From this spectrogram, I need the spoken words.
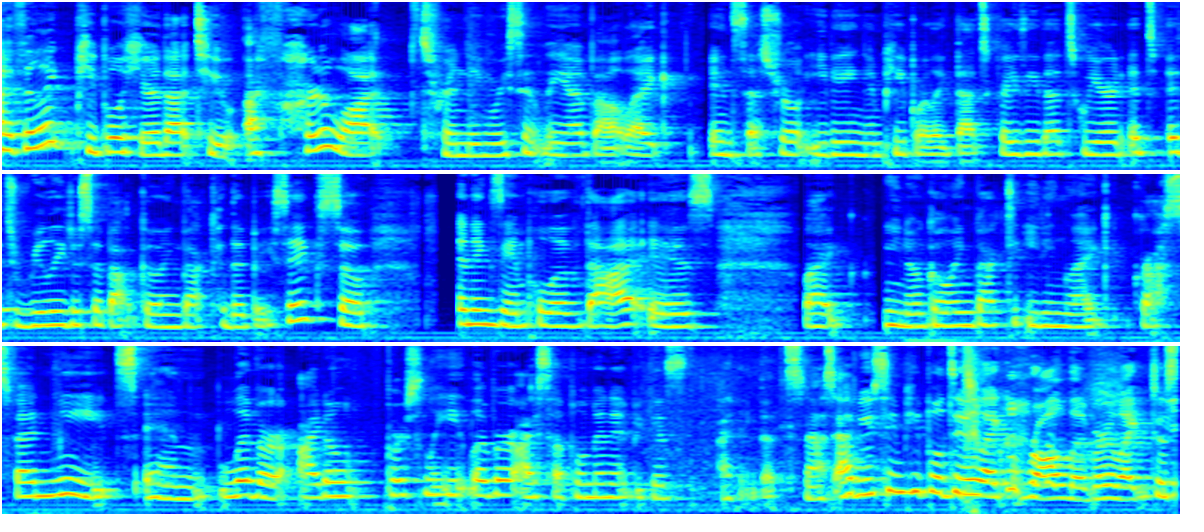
I feel like people hear that too. I've heard a lot trending recently about like ancestral eating and people are like that's crazy, that's weird. It's it's really just about going back to the basics. So an example of that is like, you know, going back to eating like grass-fed meats and liver. I don't personally eat liver. I supplement it because I think that's nasty. Have you seen people do like raw liver like just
